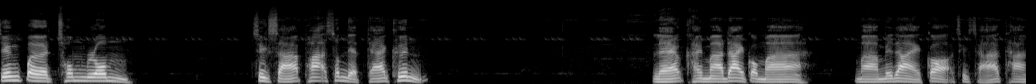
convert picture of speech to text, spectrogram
จึงเปิดชมรมศึกษาพระสมเด็จแท้ขึ้น แล้วใครมาได้ก็มา มาไม่ได้ก็ศึกษาทาง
